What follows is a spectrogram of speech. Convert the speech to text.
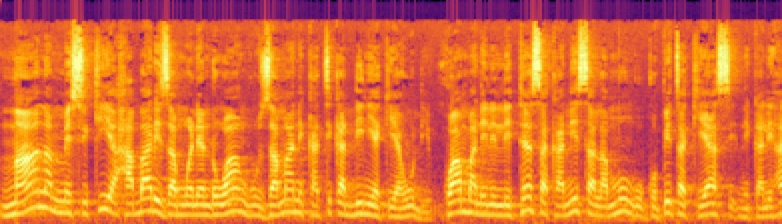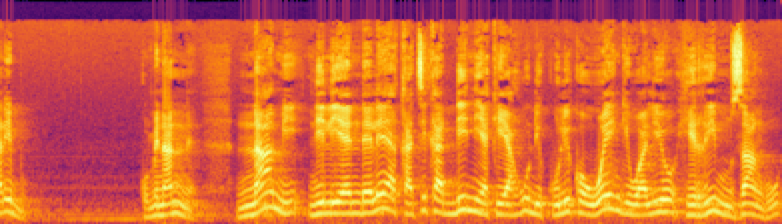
maana mmesikia habari za mwenendo wangu zamani katika dini ya kiyahudi kwamba nililitesa kanisa la mungu kupita kiasi nikaliharibu 14 nami niliendelea katika dini ya kiyahudi kuliko wengi walio hirimu zangu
